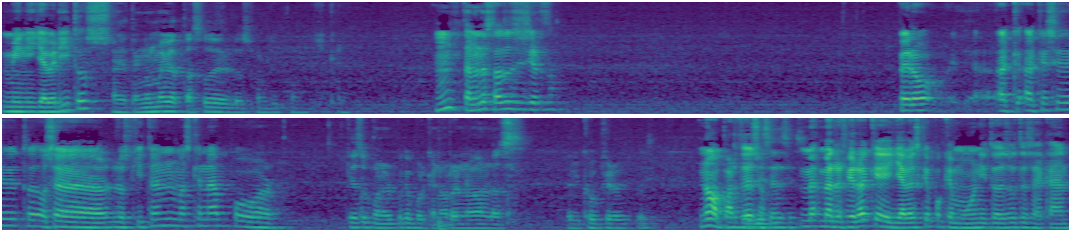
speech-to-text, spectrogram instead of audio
mini llaveritos. Ay, tengo un megatazo de los Funky Punks, creo. Mm, También los tazos, sí es cierto. Pero, ¿a, qué- a qué se debe todo? O sea, los quitan más que nada por... Quiero suponer porque, porque no renuevan las, el copyright, pues. No, aparte de eso. Me, me refiero a que ya ves que Pokémon y todo eso te sacan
